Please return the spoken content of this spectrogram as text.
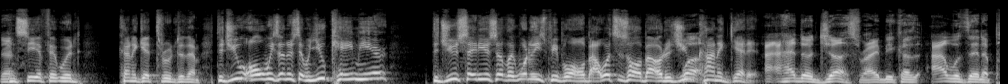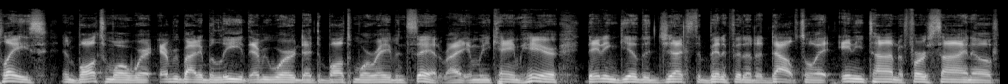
Yeah. and see if it would kind of get through to them. Did you always understand when you came here? Did you say to yourself like what are these people all about? What's this all about? Or did you Well, kind of get it? I had to adjust, right? Because I was in a place in Baltimore where everybody believed every word that the Baltimore Ravens said, right? And when we came here, they didn't give the Jets the benefit of the doubt. So at any time, the first sign of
